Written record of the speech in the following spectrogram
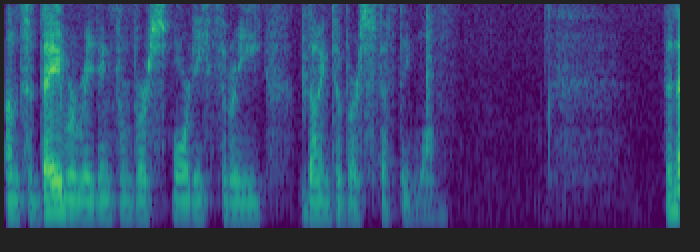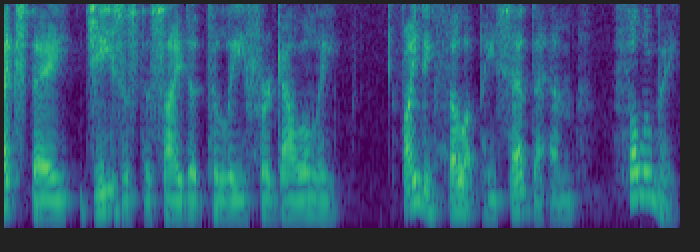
and today we're reading from verse 43 down to verse 51. The next day, Jesus decided to leave for Galilee. Finding Philip, he said to him, Follow me.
